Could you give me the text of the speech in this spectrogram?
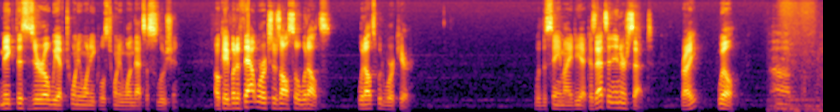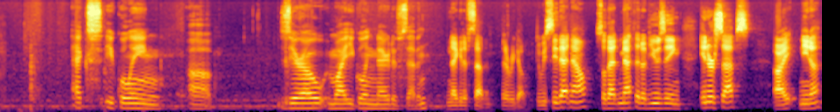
make this 0, we have 21 equals 21, that's a solution. Okay, but if that works, there's also what else? What else would work here? With the same idea, because that's an intercept, right? Will, x equaling uh, 0 and y equaling negative 7. Negative 7, there we go. Do we see that now? So that method of using intercepts, all right, Nina,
